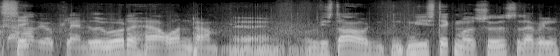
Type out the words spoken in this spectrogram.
Der har vi jo plantet urte her rundt om. Øh, vi står jo lige stik mod syd, så der vil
